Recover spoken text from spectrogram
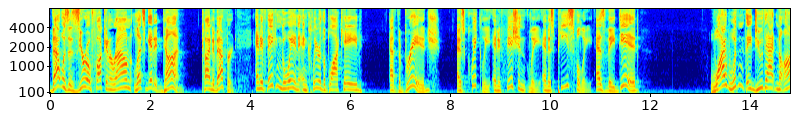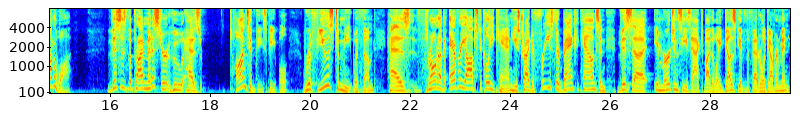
That was a zero fucking around, let's get it done kind of effort. And if they can go in and clear the blockade at the bridge as quickly and efficiently and as peacefully as they did, why wouldn't they do that in Ottawa? This is the prime minister who has taunted these people refused to meet with them, has thrown up every obstacle he can. He's tried to freeze their bank accounts. And this uh, Emergencies Act, by the way, does give the federal government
